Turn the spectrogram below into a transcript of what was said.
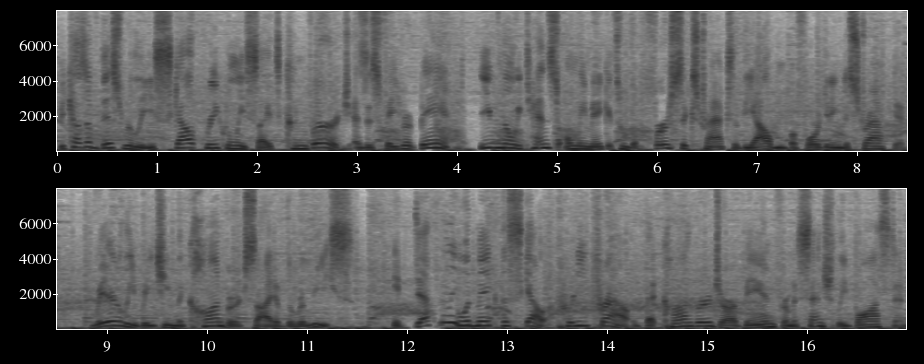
Because of this release, Scout frequently cites Converge as his favorite band, even though he tends to only make it through the first six tracks of the album before getting distracted, rarely reaching the Converge side of the release. It definitely would make the Scout pretty proud that Converge are a band from essentially Boston.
